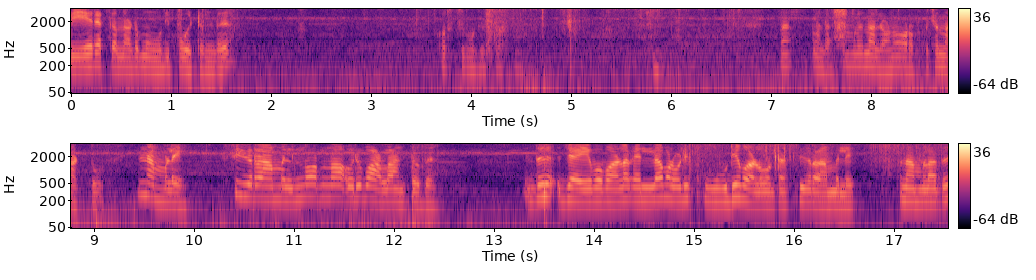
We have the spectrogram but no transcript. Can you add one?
വേരൊക്കെ ഒന്നവിടെ മൂടിപ്പോയിട്ടുണ്ട് കുറച്ച് കൂടി ഇട്ട് ഉണ്ടോ? നമ്മൾ നല്ലോണം ഉറപ്പിച്ച് നട്ടു. നമ്മളെ സീറാമൽ എന്ന് പറഞ്ഞ ഒരു വളമാണ് ഇത്. ജൈവ വളം എല്ലാ വളം കൂടി കൂടിയ വളം കേട്ടോ സീറാമൽ അപ്പം നമ്മളത്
